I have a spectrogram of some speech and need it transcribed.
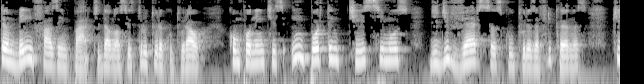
também fazem parte da nossa estrutura cultural componentes importantíssimos de diversas culturas africanas que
